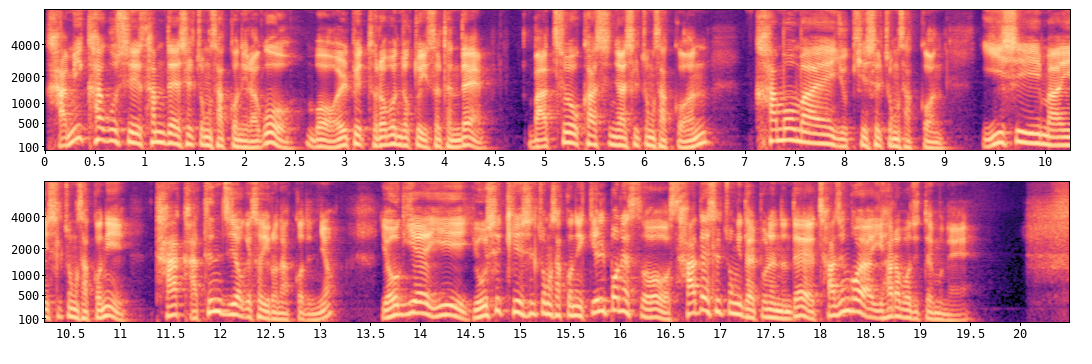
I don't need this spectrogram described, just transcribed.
가미카구시 3대 실종 사건이라고 뭐 얼핏 들어본 적도 있을 텐데 마츠오카 시냐 실종 사건, 카모마의 유키 실종 사건, 이시마이 실종 사건이 다 같은 지역에서 일어났거든요. 여기에 이 요시키 실종 사건이 낄 뻔했어. 4대 실종이 될 뻔했는데 찾은 거야 이 할아버지 때문에.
